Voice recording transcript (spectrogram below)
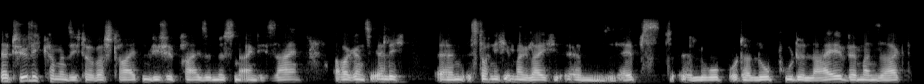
natürlich kann man sich darüber streiten, wie viele Preise müssen eigentlich sein. Aber ganz ehrlich, ähm, ist doch nicht immer gleich ähm, Selbstlob oder Lobhudelei, wenn man sagt,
